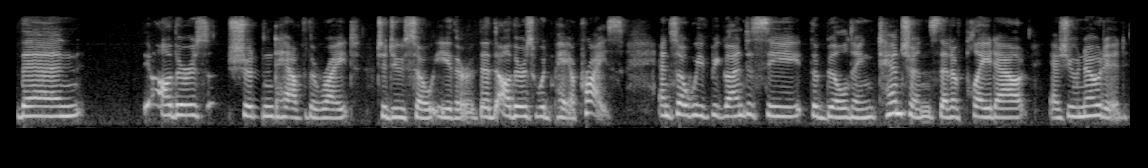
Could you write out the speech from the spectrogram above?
then others shouldn't have the right to do so either, that others would pay a price. And so we've begun to see the building tensions that have played out, as you noted,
